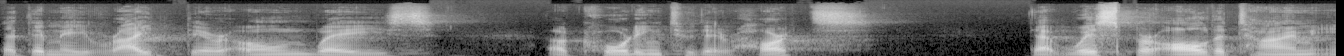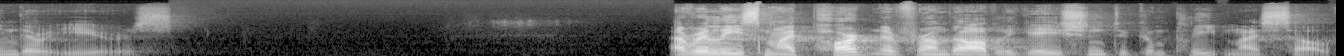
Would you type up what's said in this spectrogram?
that they may write their own ways according to their hearts that whisper all the time in their ears. I release my partner from the obligation to complete myself.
